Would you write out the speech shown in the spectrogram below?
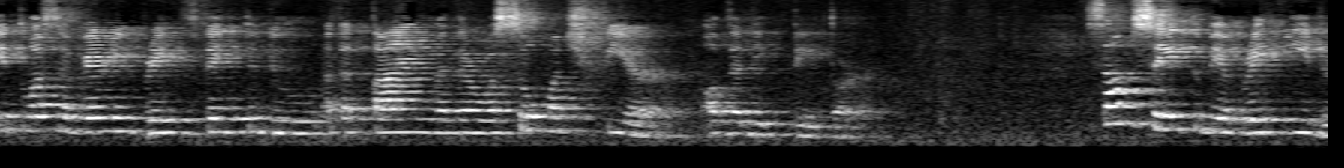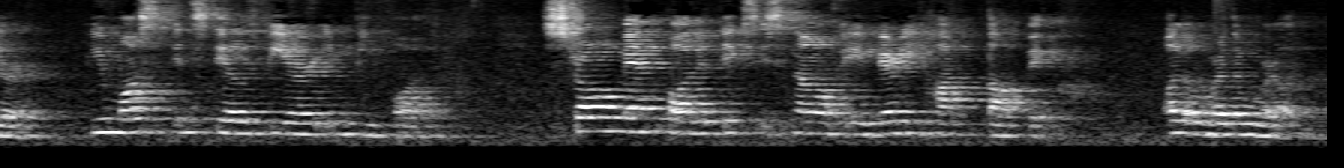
It was a very brave thing to do at a time when there was so much fear of the dictator. Some say to be a great leader, you must instill fear in people. Strongman politics is now a very hot topic all over the world.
